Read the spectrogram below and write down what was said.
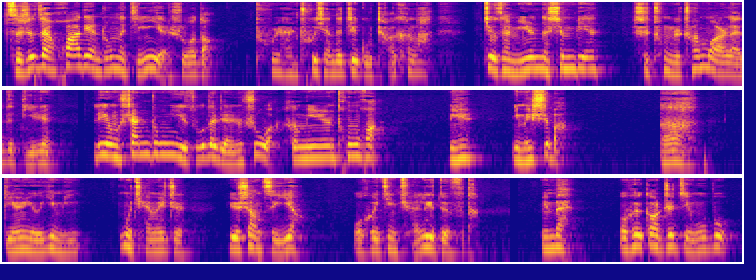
此时，在花店中的锦野说道。突然出现的这股查克拉，就在鸣人的身边，是冲着川木而来的敌人。利用山中一族的忍术啊，和鸣人通话。鸣人，你没事吧？啊，敌人有一名，目前为止与上次一样，我会尽全力对付他。明白，我会告知警务部，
